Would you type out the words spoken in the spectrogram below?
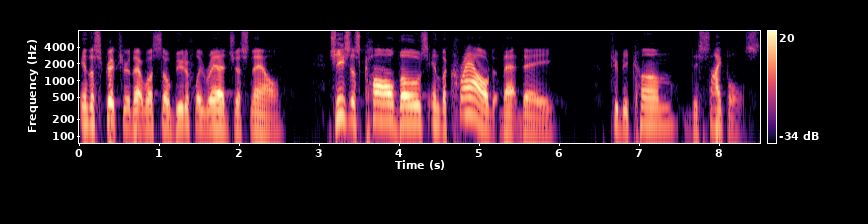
In the scripture that was so beautifully read just now, Jesus called those in the crowd that day to become disciples.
